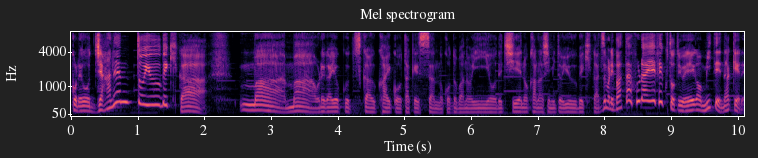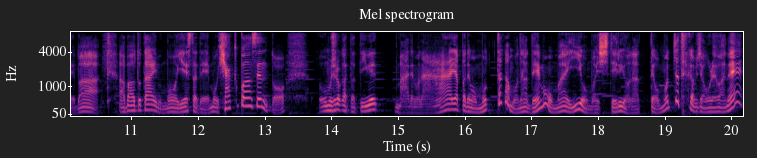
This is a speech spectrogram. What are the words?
これを邪念と言うべきかまあまあ、俺がよく使う開口武さんの言葉の引用で知恵の悲しみと言うべきか。つまり、バタフライエフェクトという映画を見てなければ、アバウトタイムもイエスタでも100%面白かったって言え、まあでもな、やっぱでも思ったかもな。でもお前いい思いしてるよなって思っちゃったかもしれない、俺はね。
